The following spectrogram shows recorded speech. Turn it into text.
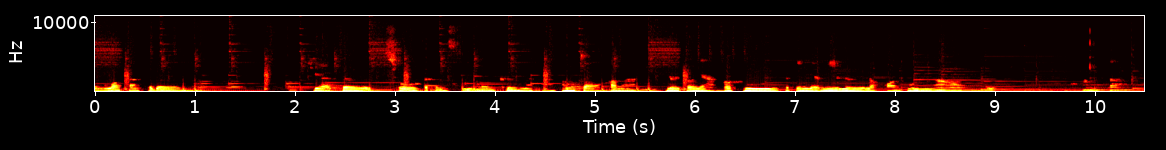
งรอบการแสดงเทเตอร์โชว์จะเป็นสี่โมงครึ่งนะคะ ต้องจองเข้ามา โดยตัวอย่างก็คือจะเป็นแบบนี้เลยละครหุ่นเงาต่างๆ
